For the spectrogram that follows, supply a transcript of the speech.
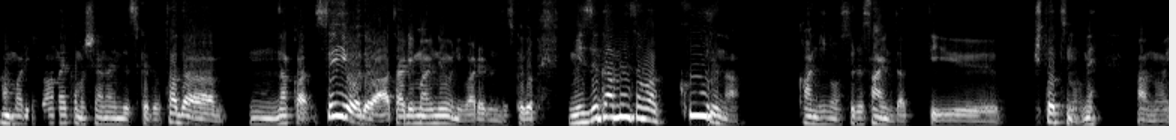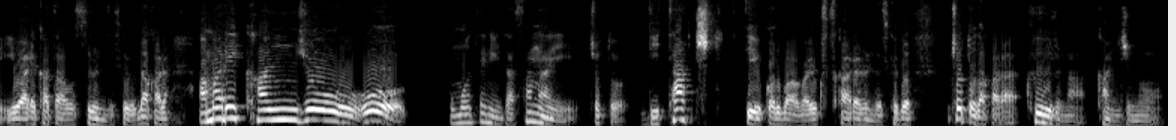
あんまり言わないかもしれないんですけど、ただ、うん、なんか西洋では当たり前のように言われるんですけど、水亀座はクールな感じのするサインだっていう一つのね、あの、言われ方をするんですけど、だから、あまり感情を表に出さない、ちょっと detached っていう言葉がよく使われるんですけど、ちょっとだからクールな感じの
